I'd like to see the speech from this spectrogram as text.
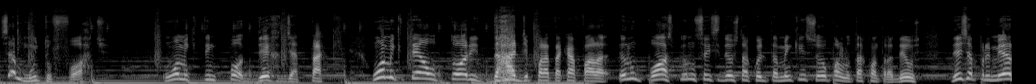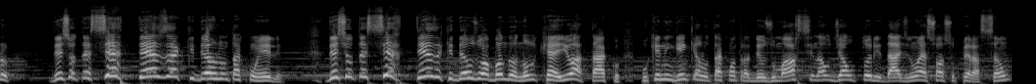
Isso é muito forte. Um homem que tem poder de ataque, um homem que tem autoridade para atacar, fala: Eu não posso, porque eu não sei se Deus está com ele também. Quem sou eu para lutar contra Deus? Deixa primeiro Deixa eu ter certeza que Deus não está com ele. Deixa eu ter certeza que Deus o abandonou, que aí eu ataco. Porque ninguém quer lutar contra Deus. O maior sinal de autoridade não é só a superação,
